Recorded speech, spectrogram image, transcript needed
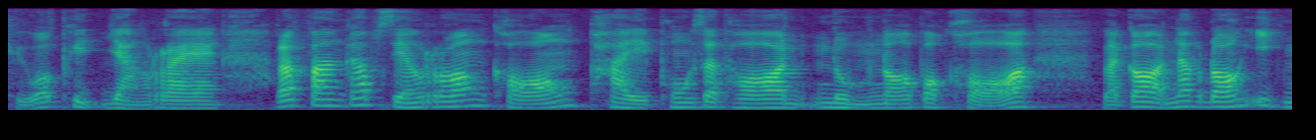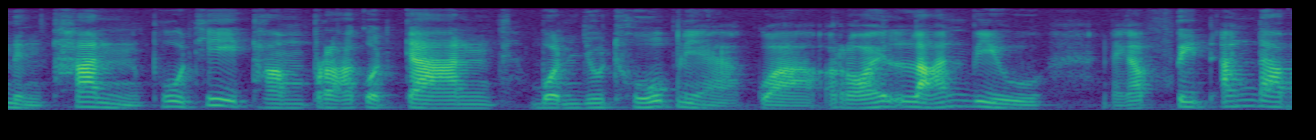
ถือว่าผิดอย่างแรง รับฟังครับเสียงร้องของไผ่พงศธรหนุ่มนปข แล้วก็นักร้องอีกหนึ่งท่าน ผู้ที่ทำปรากฏการณ์บน YouTube เนี่ยกว่าร้อยล้านวิวนะครับติดอันดับ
